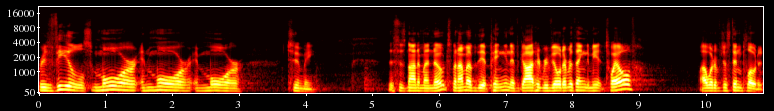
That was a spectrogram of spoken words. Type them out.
reveals more and more and more to me. This is not in my notes, but I'm of the opinion if God had revealed everything to me at 12, I would have just imploded.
